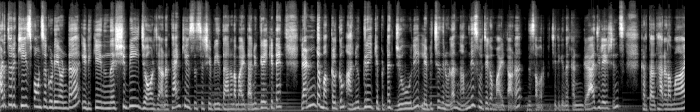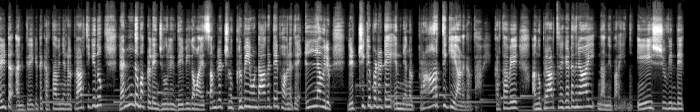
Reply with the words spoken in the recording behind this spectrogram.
അടുത്തൊരു കീ സ്പോൺസർ കൂടെയുണ്ട്. ഇടുക്കിയിൽ നിന്ന് ഷിബി ജോർജ് ആണ് താങ്ക് യു സിസ്റ്റർ ഷിബി. ധാരാളമായിട്ട് അനുഗ്രഹിക്കട്ടെ. രണ്ട് മക്കൾക്കും അനുഗ്രഹിക്കപ്പെട്ട ജോലി ലഭിച്ചതിനുള്ള നന്ദി സൂചകമായിട്ടാണ് ഇത് സമർപ്പിച്ചിരിക്കുന്നത്. കൺഗ്രാചുലേഷൻസ് കർത്താവ് ധാരാളമായിട്ട് അനുഗ്രഹിക്കട്ടെ. കർത്താവ് ഞങ്ങൾ പ്രാർത്ഥിക്കുന്നു. രണ്ട് മക്കളുടെയും ജോലി ദൈവികമായ സംരക്ഷണവും കൃപയും ഉണ്ടാകട്ടെ. ഭവനത്തിലെ എല്ലാവരും രക്ഷിക്കപ്പെടട്ടെ എന്ന് ഞങ്ങൾ പ്രാർത്ഥിക്കുകയാണ് കർത്താവെ. കർത്താവെ അങ്ങ് പ്രാർത്ഥന കേട്ടതിനായി നന്ദി പറയുന്നു. യേശുവിന്റെ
